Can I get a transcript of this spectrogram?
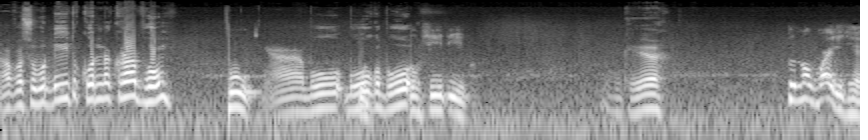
เอาก็สวัสดีทุกคนนะครับผมปูอ่าบูบูก็บูตรงซีดีโอเคขึ้นลงไว้แท้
